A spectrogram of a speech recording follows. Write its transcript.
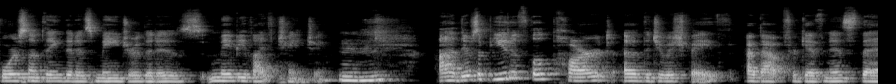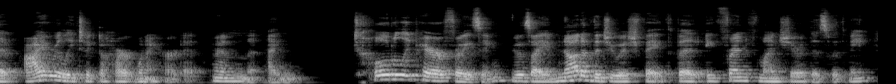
for something that is major, that is maybe life changing. Mm-hmm. Uh, there's a beautiful part of the Jewish faith about forgiveness that I really took to heart when I heard it. And I'm totally paraphrasing because I am not of the Jewish faith, but a friend of mine shared this with me.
